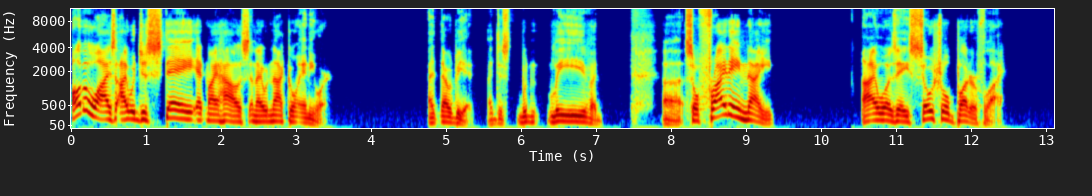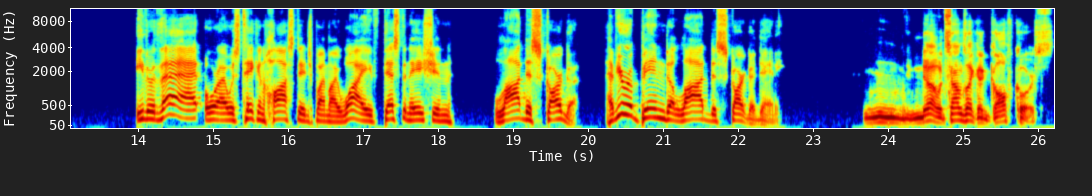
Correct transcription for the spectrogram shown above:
Otherwise, I would just stay at my house and I would not go anywhere. I, that would be it. I just wouldn't leave. Uh, so Friday night, I was a social butterfly. Either that or I was taken hostage by my wife, destination La Descarga. Have you ever been to La Descarga, Danny? Mm, no, it sounds like a golf course.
